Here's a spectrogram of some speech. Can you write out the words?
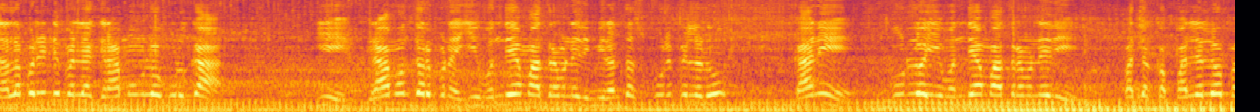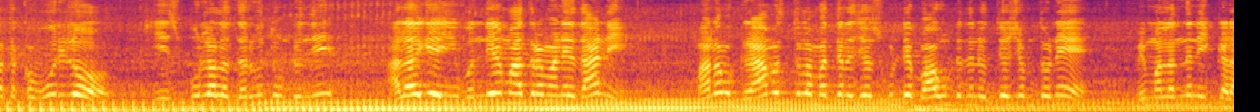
నలపరెడ్డిపల్లె గ్రామంలో కూడా ఈ గ్రామం తరపున ఈ వందే మాత్రం అనేది మీరంతా స్కూల్ పిల్లలు. కానీ స్కూల్లో ఈ వందే మాత్రం అనేది ప్రతి ఒక్క పల్లెలో ప్రతి ఒక్క ఊరిలో ఈ స్కూళ్ళలో జరుగుతుంటుంది అలాగే ఈ వందే మాత్రం అనే దాన్ని మనం గ్రామస్తుల మధ్యన చేసుకుంటే బాగుంటుందనే ఉద్దేశంతోనే మిమ్మల్ని అందరినీ ఇక్కడ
